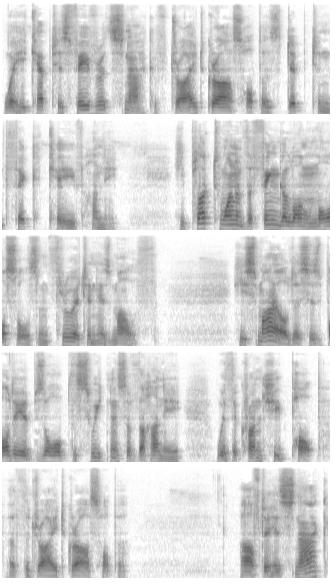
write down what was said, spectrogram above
where he kept his favorite snack of dried grasshoppers dipped in thick cave honey. He plucked one of the finger-long morsels and threw it in his mouth. He smiled as his body absorbed the sweetness of the honey with the crunchy pop of the dried grasshopper. After his snack,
